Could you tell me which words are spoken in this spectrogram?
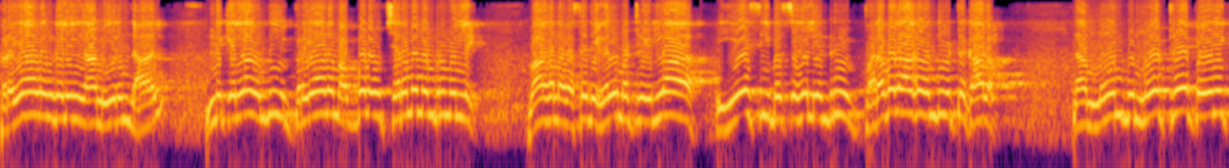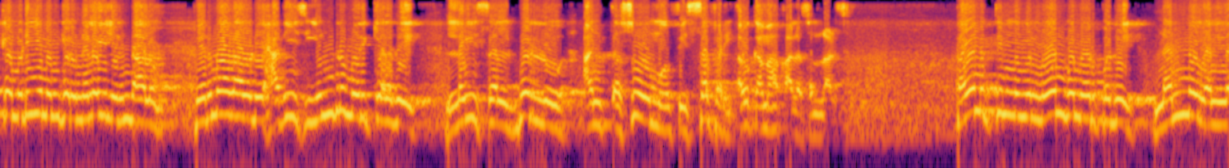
பிரயாணங்களில் நாம் இருந்தால் இன்னைக்கெல்லாம் வந்து பிரயாணம் அவ்வளவு சிரமம் என்றும் இல்லை வாகன வசதிகள் மற்ற எல்லா ஏசி பஸ்ஸுகள் என்று பரவலாக வந்துவிட்ட காலம். நாம் நோன்பு நோற்றே பயணிக்க முடியும் என்கிற நிலையில் இருந்தாலும் பெருமானாருடைய ஹதீஸ் இன்றும் இருக்கிறது. லைசல் பிர்ரு அன் தசூமு ஃபி சஃபரி அவ கால சொல்லால் பயணத்தில் நீங்கள் நோன்பு நோற்பது நன்மை அல்ல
